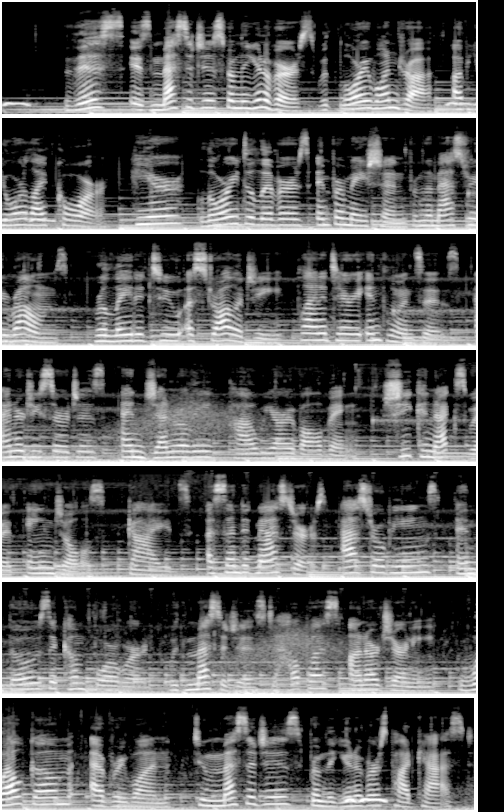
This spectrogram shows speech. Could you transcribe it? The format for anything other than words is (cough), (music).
This is Messages from the Universe with Laurie Wondra of Your Life Core. Here, Laurie delivers information from the Mastery Realms related to astrology, planetary influences, energy surges, and generally how we are evolving. She connects with angels, guides, ascended masters, astro beings, and those that come forward with messages to help us on our journey. Welcome, everyone, to Messages from the Universe podcast.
